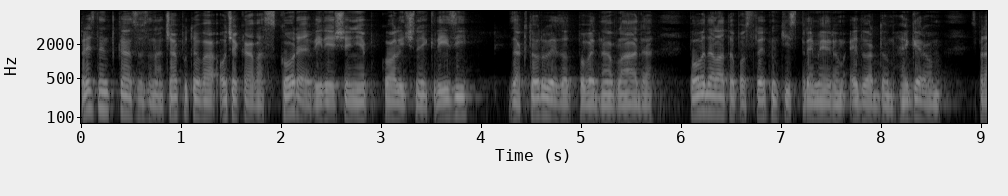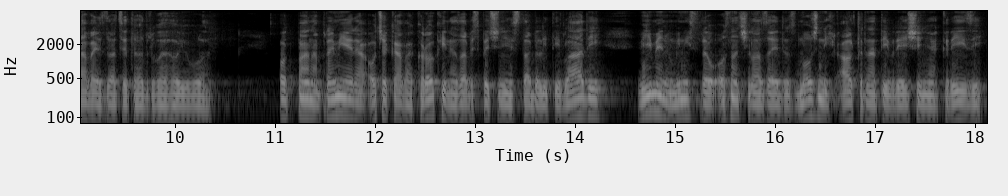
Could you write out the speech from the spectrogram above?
prezidentka Zuzana Čaputová očakáva skoré vyriešenie koaličnej krízy, za ktorú je zodpovedná vláda. Povedala to po stretnutí s premiérom Eduardom Hegerom správe z 22. júla. Od pána premiéra očakáva kroky na zabezpečenie stability vlády. Výmenu ministrov označila za jednu z možných alternatív riešenia krízy,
